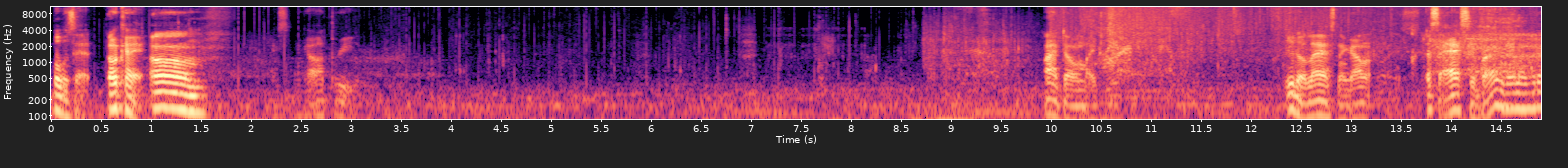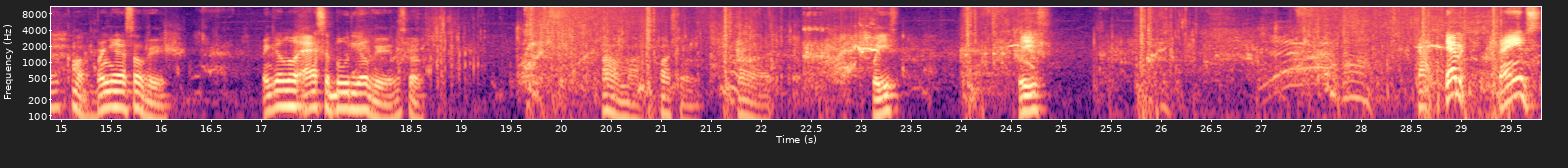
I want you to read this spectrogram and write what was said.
what was that? Okay, um, all three. I don't like you. You're the last nigga. I don't, that's acid, bro. I ain't going over there. Come on, bring your ass over here. Bring your little acid booty over here. Let's go. Oh my fucking god. Leave. Leave. God damn it. James.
